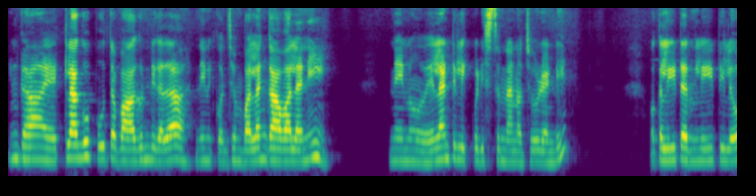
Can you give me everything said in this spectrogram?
ఇంకా ఎట్లాగూ పూత బాగుంది కదా. దీనికి కొంచెం బలం కావాలని నేను ఎలాంటి లిక్విడ్ ఇస్తున్నానో చూడండి. ఒక లీటర్ నీటిలో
